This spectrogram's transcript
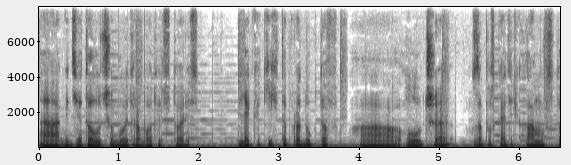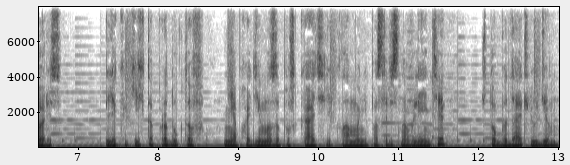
а где-то лучше будет работать Stories. Для каких-то продуктов а, лучше запускать рекламу в Stories. Для каких-то продуктов необходимо запускать рекламу непосредственно в ленте, чтобы дать людям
